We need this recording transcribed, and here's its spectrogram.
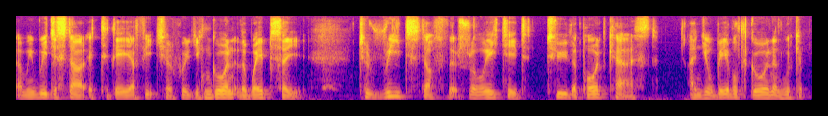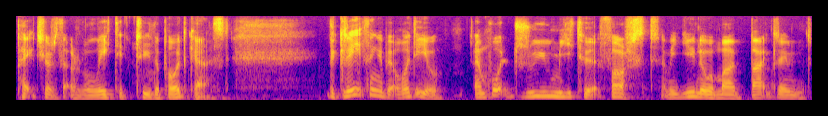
i mean we just started today a feature where you can go onto the website to read stuff that's related to the podcast and you'll be able to go in and look at pictures that are related to the podcast the great thing about audio and what drew me to it first i mean you know my background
